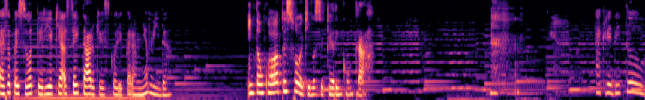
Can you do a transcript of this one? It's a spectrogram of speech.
essa pessoa teria que aceitar o que eu escolhi para a minha vida. Então, qual a pessoa que você quer encontrar? Acredito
